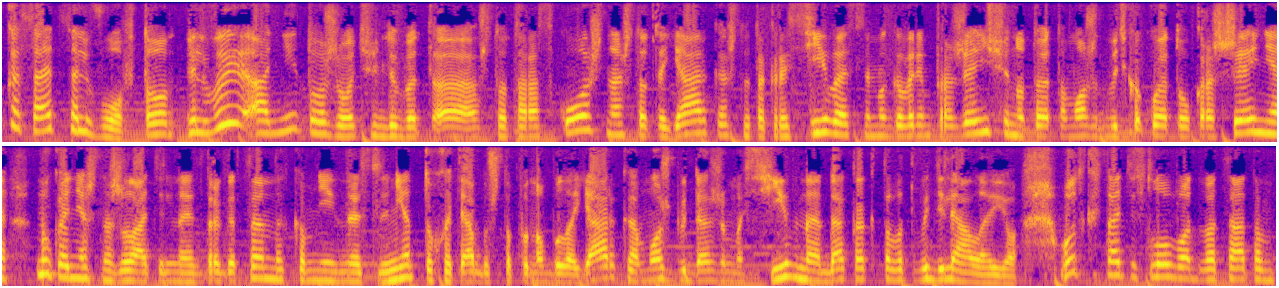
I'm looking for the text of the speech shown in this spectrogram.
касается львов, то львы, они тоже очень любят э, что-то роскошное, что-то яркое, что-то красивое. Если мы говорим про женщину, то это может быть какое-то украшение. Ну, конечно, желательно из драгоценных камней, но если нет, то хотя бы, чтобы оно было яркое, может быть, даже массивное, да, как-то вот выделяло ее. Вот, кстати, слово о 20-м,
